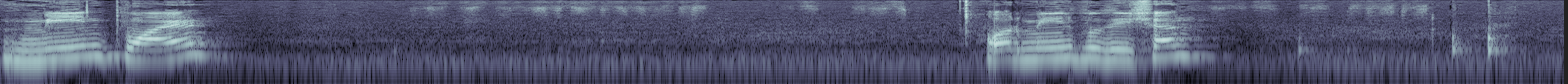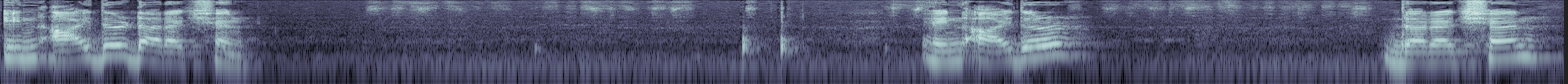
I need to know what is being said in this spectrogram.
mean point or mean position in either direction. In either direction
